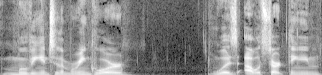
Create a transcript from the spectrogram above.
moving into the Marine Corps, was I would start thinking.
